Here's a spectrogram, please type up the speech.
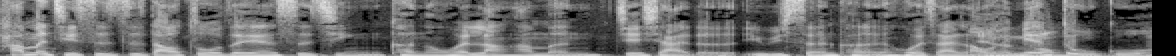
他们其实知道做这件事情可能会让他们接下来的余生可能会在牢里面度过，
